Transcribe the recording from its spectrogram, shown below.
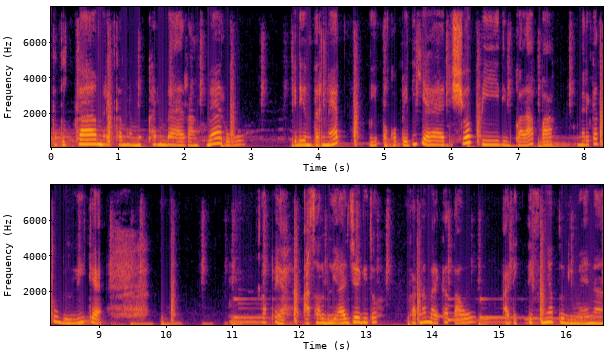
Ketika mereka menemukan barang baru di internet di Tokopedia, di Shopee, di Bukalapak mereka tuh beli kayak apa ya asal beli aja gitu. Karena mereka tahu adiktifnya tuh di mana.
